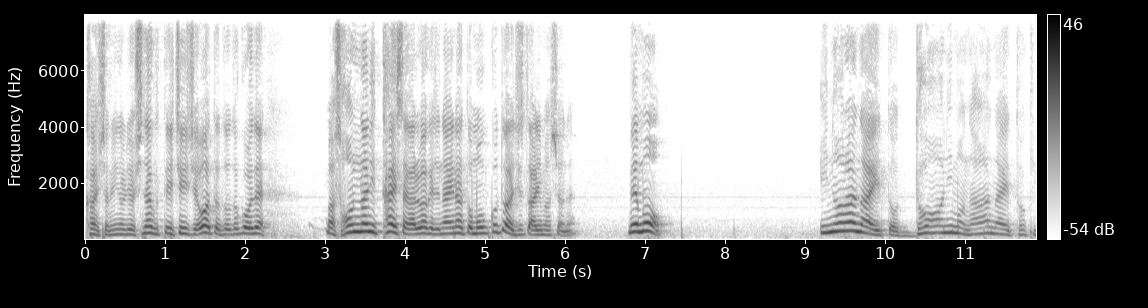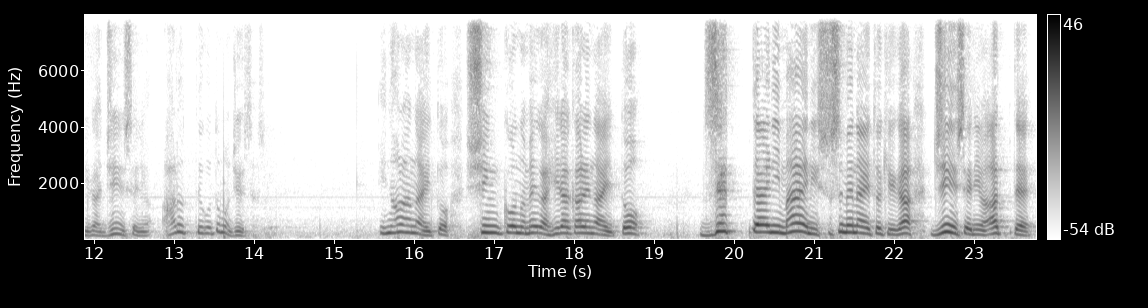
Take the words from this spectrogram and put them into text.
感謝の祈りをしなくて一日終わったところで、まあ、そんなに大差があるわけじゃないなと思うことは実はありますよね。でも祈らないとどうにもならない時が人生にはあるっていうことも事実です。祈らないと信仰の目が開かれないと絶対に前に進めない時が人生にはあって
